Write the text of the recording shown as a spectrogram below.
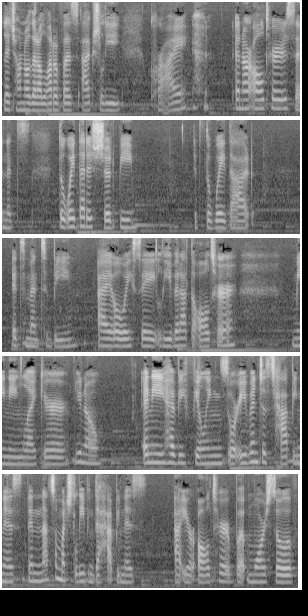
let y'all know that a lot of us actually cry in our altars, and it's the way that it should be. It's the way that it's meant to be. I always say, leave it at the altar, meaning like you're, you know, any heavy feelings or even just happiness, then not so much leaving the happiness at your altar, but more so of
